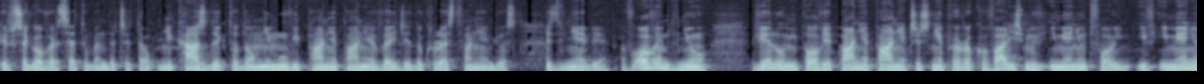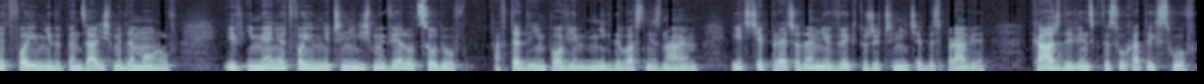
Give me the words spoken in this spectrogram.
pierwszego wersetu będę czytał. Nie każdy, kto do mnie mówi, Panie, Panie, wejdzie do Królestwa Niebios. Jest w niebie. W owym dniu wielu mi powie, Panie, Panie, czyż nie prorokowaliśmy w imieniu Twoim i w imieniu Twoim nie wypędzaliśmy demonów i w imieniu Twoim nie czyniliśmy wielu cudów, a wtedy im powiem, nigdy Was nie znałem. Idźcie precz ode mnie, wy, którzy czynicie bezprawie. Każdy więc, kto słucha tych słów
